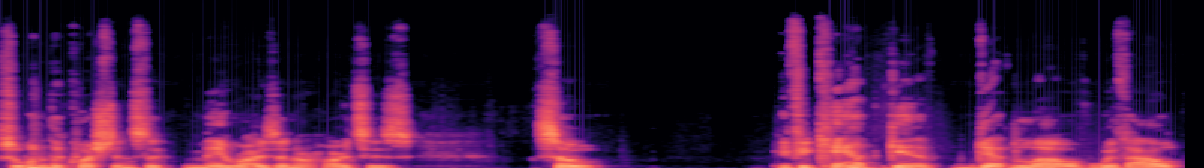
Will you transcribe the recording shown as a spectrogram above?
So, one of the questions that may rise in our hearts is so, if you can't get, get love without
